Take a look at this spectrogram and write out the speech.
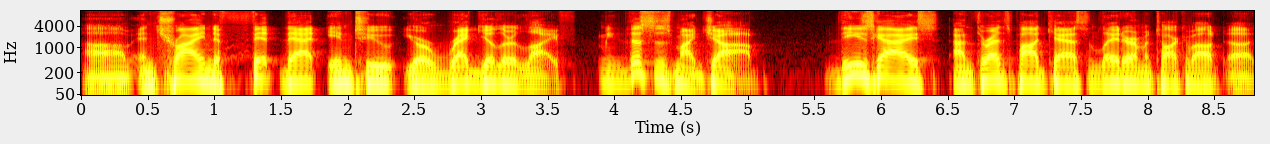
um, and trying to fit that into your regular life. I mean, this is my job. These guys on Threads podcast, and later I'm going to talk about uh,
